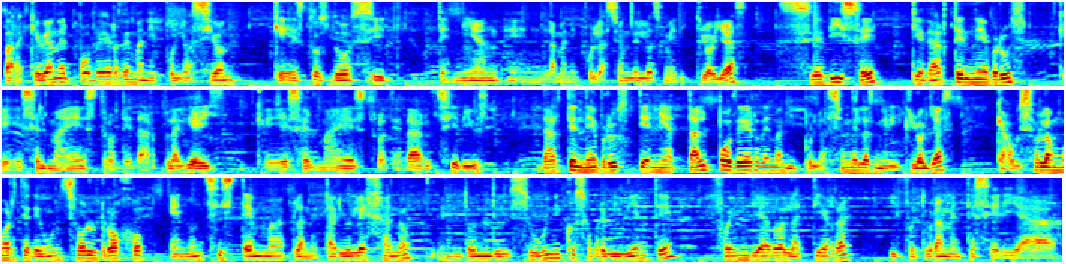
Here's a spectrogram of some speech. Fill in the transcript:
Para que vean el poder de manipulación que estos dos Sith tenían en la manipulación de los Mericloyas, se dice que Darth Tenebrus que es el maestro de Dark Plagueis, que es el maestro de Darth Sidious, Darth Tenebrus tenía tal poder de manipulación de las miricloyas, causó la muerte de un sol rojo en un sistema planetario lejano, en donde su único sobreviviente fue enviado a la Tierra y futuramente sería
